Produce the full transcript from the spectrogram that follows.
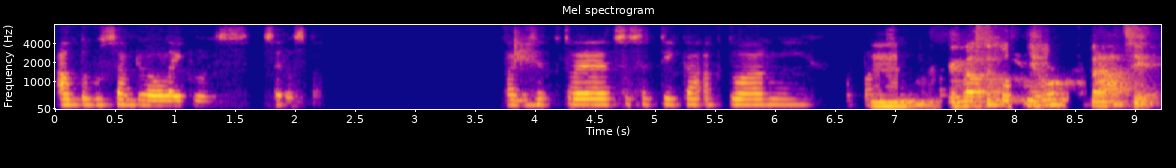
autobusem do Lake Louise se dostat. Takže to je, co se týká aktuálních opatření. Hmm. Jak vás to postihlo v práci?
